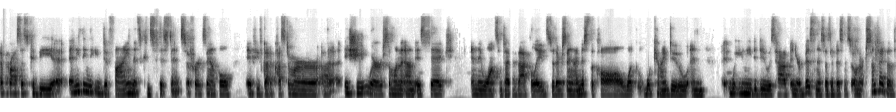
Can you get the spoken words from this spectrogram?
a process could be anything that you define that's consistent. So, for example, if you've got a customer uh, issue where someone um, is sick and they want some type of accolade, so they're saying, "I missed the call. What what can I do?" and what you need to do is have in your business as a business owner some type of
